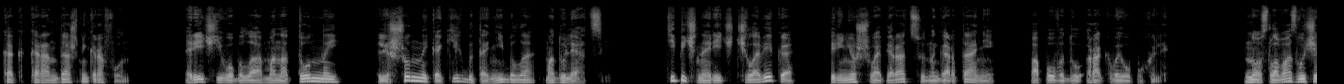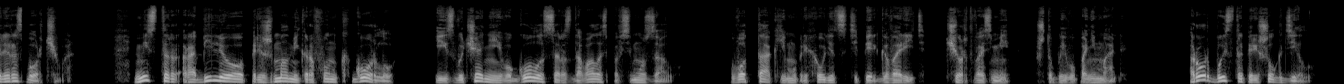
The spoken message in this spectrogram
как карандаш, микрофон. Речь его была монотонной, лишенной каких бы то ни было модуляций. Типичная речь человека, перенесшего операцию на гортани, по поводу раковой опухоли. Но слова звучали разборчиво. Мистер Рабилио прижимал микрофон к горлу, и звучание его голоса раздавалось по всему залу. Вот так ему приходится теперь говорить, черт возьми, чтобы его понимали. Рор быстро перешел к делу.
